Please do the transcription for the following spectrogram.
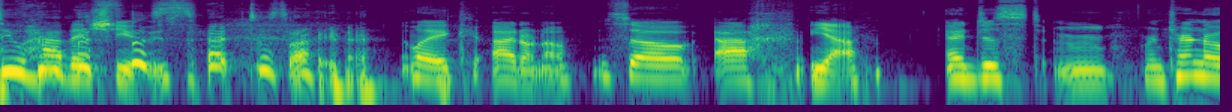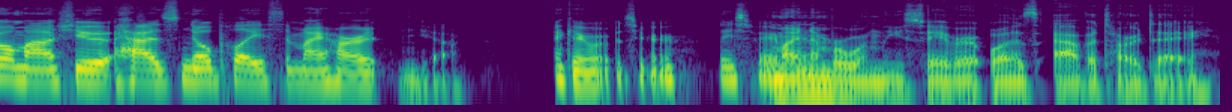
do have issues. Set designer. like I don't know. So uh, yeah, I just mm, Return to Omashu has no place in my heart. Yeah. Okay, what was your least favorite? My number one least favorite was Avatar Day.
